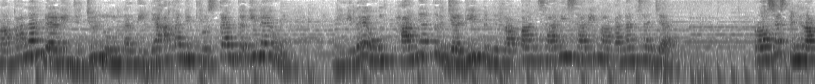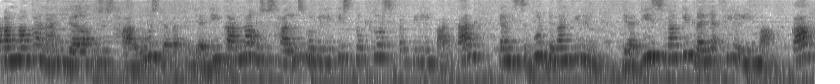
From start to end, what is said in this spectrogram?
makanan dari jejunum nantinya akan diteruskan ke ileum. Di ileum hanya terjadi penyerapan sari-sari makanan saja. Proses penyerapan makanan di dalam usus halus dapat terjadi karena usus halus memiliki struktur seperti lipatan yang disebut dengan fili. Jadi semakin banyak fili, maka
